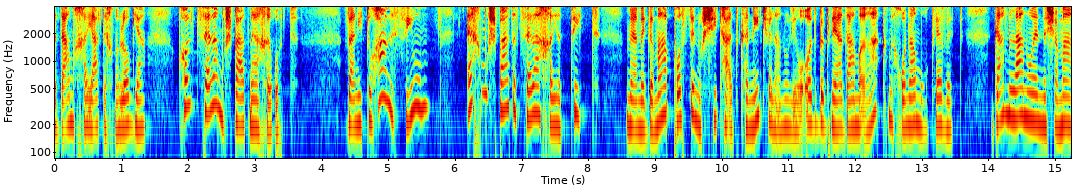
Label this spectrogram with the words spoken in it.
אדם, חיה, טכנולוגיה, כל צלע מושפעת מאחרות. ואני תוהה לסיום, איך מושפעת הצלע החייתית מהמגמה הפוסט-אנושית העדכנית שלנו לראות בבני אדם רק מכונה מורכבת. גם לנו אין נשמה,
